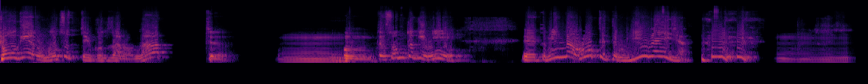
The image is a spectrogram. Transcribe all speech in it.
表現を持つっていうことだろうなって。うんうん。で、その時に、えっ、と、みんな思ってても言えないじゃん。うんうん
